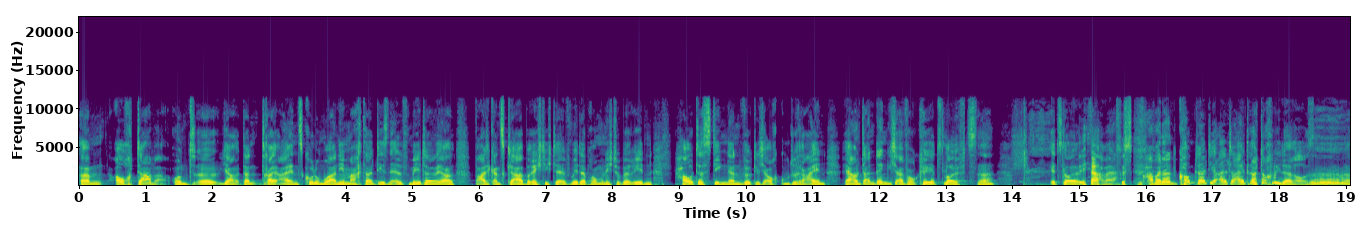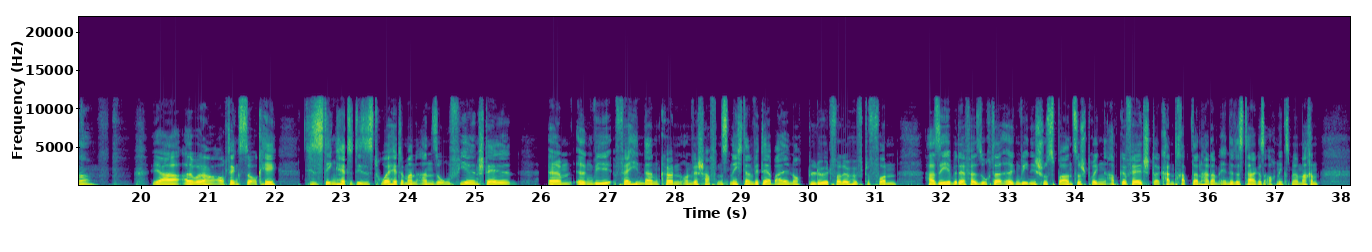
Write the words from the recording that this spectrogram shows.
ähm, auch da war. Und äh, ja, dann 3-1, Kolomuani macht halt diesen Elfmeter, ja, war halt ganz klar, berechtigter Elfmeter, brauchen wir nicht drüber reden, haut das Ding dann wirklich auch gut rein. Ja, und dann denke ich einfach, okay, jetzt läuft's, ne? Jetzt läuft's. Ja. Aber, aber dann kommt halt die alte Eintracht doch wieder raus. ja. ja, also auch denkst du, okay, dieses Ding hätte, dieses Tor hätte man an so vielen Stellen ähm, irgendwie verhindern können und wir schaffen es nicht, dann wird der Ball noch blöd von der Hüfte von Hasebe, der versucht da irgendwie in die Schussbahn zu springen, abgefälscht. Da kann Trapp dann halt am Ende des Tages auch nichts mehr machen.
